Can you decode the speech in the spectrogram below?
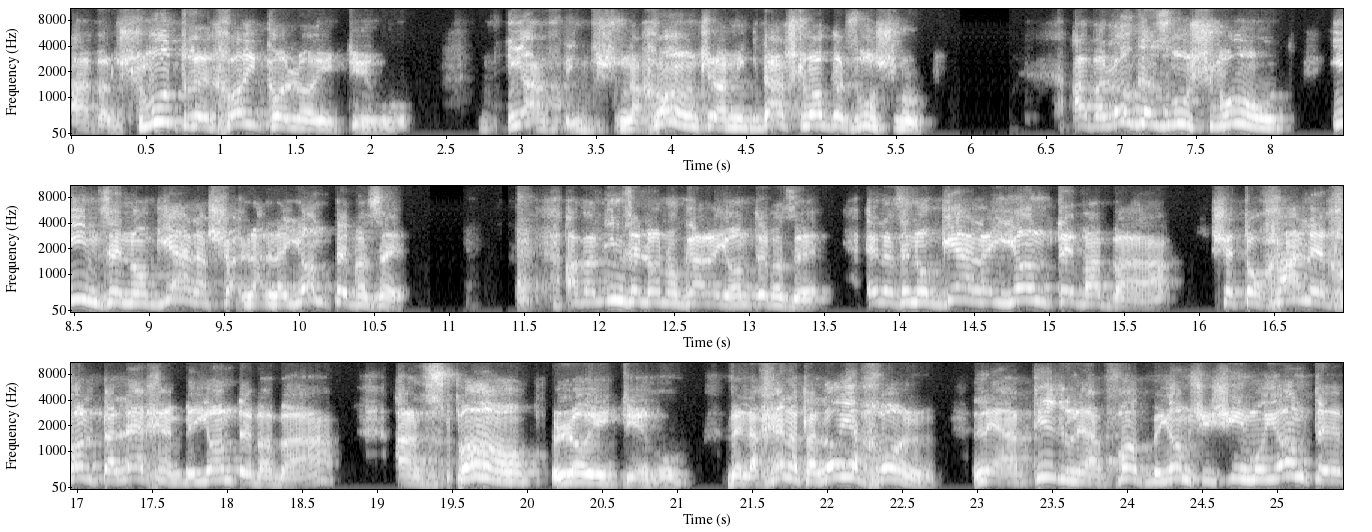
אבל שבות רחויקו לא התירו. נכון שלמקדש לא גזרו שבות, אבל לא גזרו שבות אם זה נוגע לש... ליונטב הזה. אבל אם זה לא נוגע ליונטב הזה, אלא זה נוגע ליונטב הבא, שתוכל לאכול את הלחם ביונטב הבא, אז פה לא התירו. ולכן אתה לא יכול להתיר להפות ביום שישי אם הוא יונטב,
